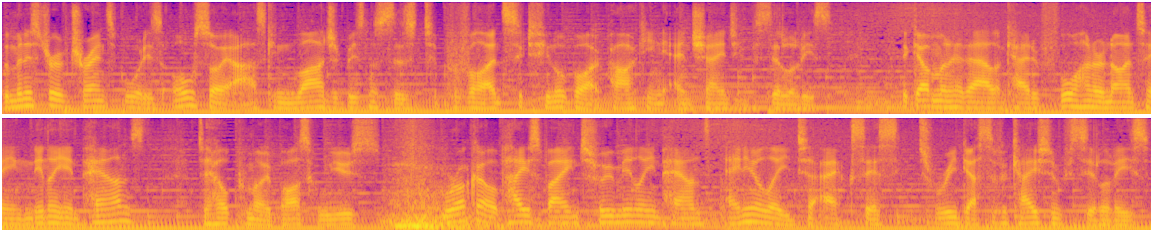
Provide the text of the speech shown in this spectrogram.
The Minister of Transport is also asking larger businesses to provide secure bike parking and changing facilities. The government had allocated £419 million to help promote bicycle use. Morocco will pay Spain £2 million annually to access its regasification facilities,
